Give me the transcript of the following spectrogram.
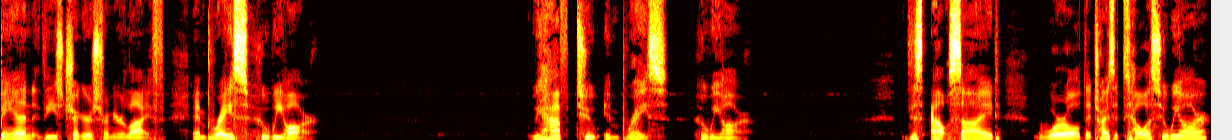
Ban these triggers from your life. Embrace who we are. We have to embrace who we are. This outside world that tries to tell us who we are,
